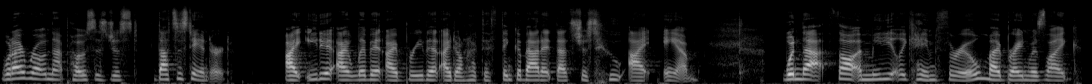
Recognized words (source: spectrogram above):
What I wrote in that post is just that's a standard. I eat it, I live it, I breathe it. I don't have to think about it. That's just who I am. When that thought immediately came through, my brain was like,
